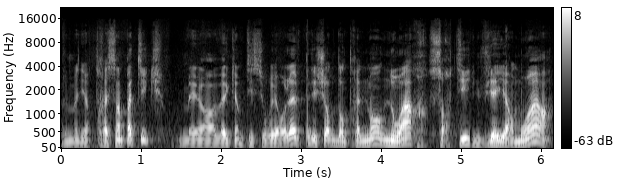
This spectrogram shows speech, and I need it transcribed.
de manière très sympathique, mais avec un petit sourire aux lèvres, des shorts d'entraînement noirs sortis d'une vieille armoire.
